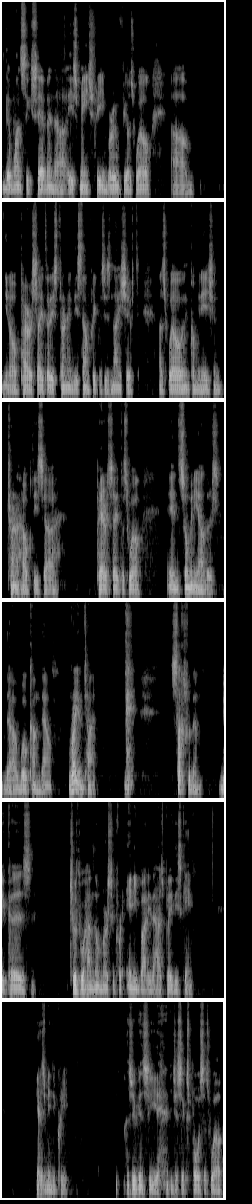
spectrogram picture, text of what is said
the 167 uh, East Main Street in Broomfield as well. Um, you know, parasite that is turning these sound frequencies night shift as well in combination, trying to help these uh, parasite as well, and so many others that will come down right on time. Sucks for them because truth will have no mercy for anybody that has played this game. It has been decreed. As you can see, it just exposed as well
